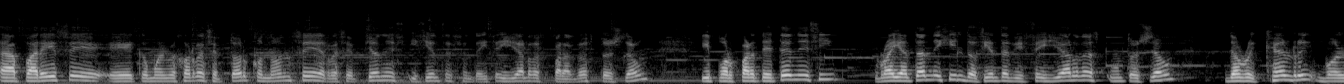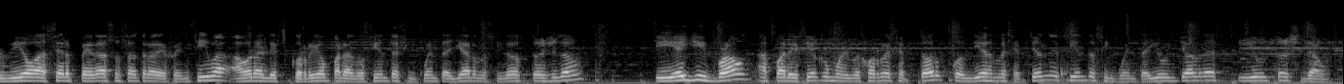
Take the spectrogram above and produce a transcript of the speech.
aparece eh, como el mejor receptor con 11 recepciones y 166 yardas para 2 touchdowns. Y por parte de Tennessee, Ryan Tannehill 216 yardas, un touchdown. Derrick Henry volvió a hacer pedazos a otra defensiva, ahora les corrió para 250 yardas y 2 touchdowns. Y AJ Brown apareció como el mejor receptor con 10 recepciones, 151 yardas y un touchdown.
